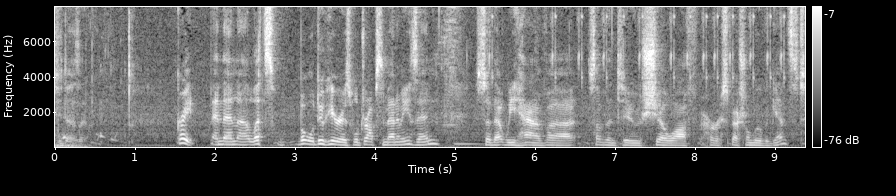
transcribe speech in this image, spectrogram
she does it. Great, and then uh, let's. What we'll do here is we'll drop some enemies in, so that we have uh, something to show off her special move against.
